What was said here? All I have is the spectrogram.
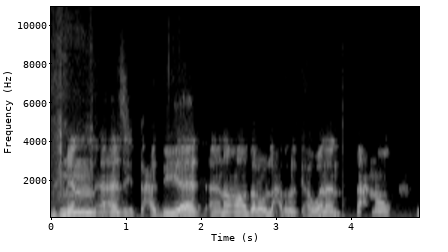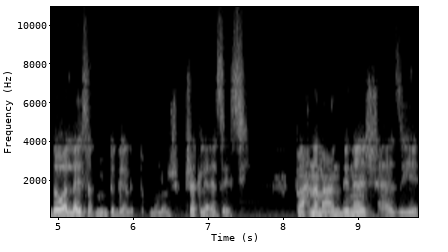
من هذه التحديات أنا أقدر أقول لحضرتك اولا نحن دول ليست منتجة للتكنولوجيا بشكل أساسي فإحنا ما عندناش هذه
